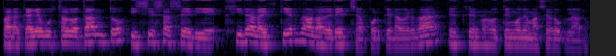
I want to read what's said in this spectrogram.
para que haya gustado tanto? Y si esa serie gira a la izquierda o a la derecha, porque la verdad es que no lo tengo demasiado claro.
